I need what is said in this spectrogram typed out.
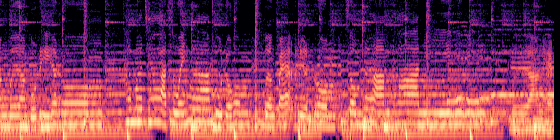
องเมืองบุรีรมธรรมชาติสวยงามอุดม เมืองแปะเรื่นรม สมนามธานี เมืองแห่ง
